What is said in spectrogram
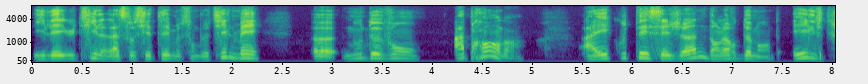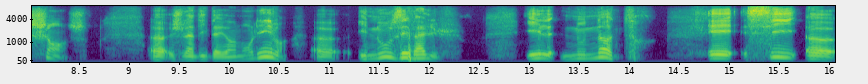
Il est utile à la société, me semble-t-il, mais nous devons apprendre à écouter ces jeunes dans leurs demandes. Et ils changent. je l'indique d'ailleurs dans mon livre, ils nous évaluent, ils nous notent et si euh,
